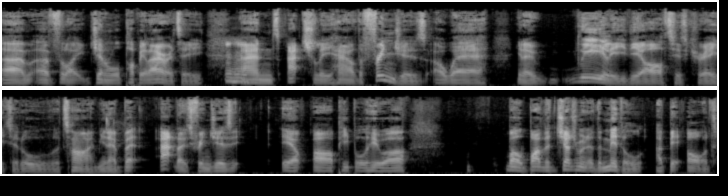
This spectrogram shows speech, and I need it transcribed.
um, of like general popularity Mm-hmm. and actually how the fringes are where you know really the art is created all the time. You know, but at those fringes are people who are well, by the judgment of the middle, a bit odd.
